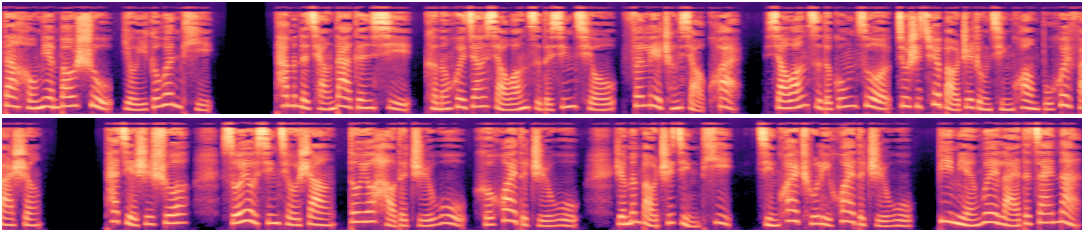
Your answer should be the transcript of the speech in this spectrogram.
但猴面包树有一个问题，它们的强大根系可能会将小王子的星球分裂成小块。小王子的工作就是确保这种情况不会发生。他解释说，所有星球上都有好的植物和坏的植物，人们保持警惕，尽快处理坏的植物，避免未来的灾难。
